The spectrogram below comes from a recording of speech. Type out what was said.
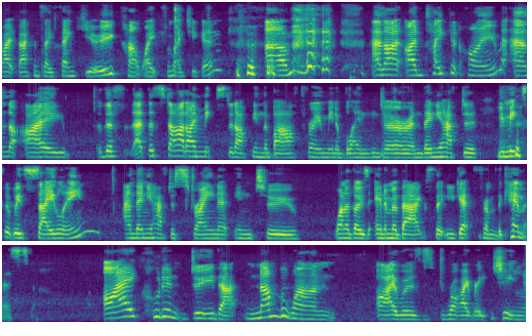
write back and say, "Thank you, can't wait for my chicken." Um, and I, I'd take it home, and I the at the start I mixed it up in the bathroom in a blender and then you have to you mix it with saline and then you have to strain it into one of those enema bags that you get from the chemist. I couldn't do that. Number one, I was dry reaching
